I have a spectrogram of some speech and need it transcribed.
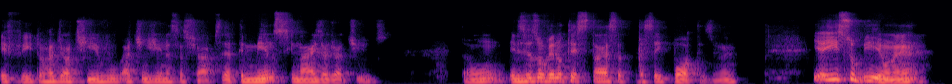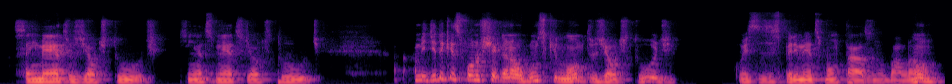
efeito radioativo atingindo essas chapas, deve ter menos sinais radioativos. Então, eles resolveram testar essa, essa hipótese, né? E aí subiam, né? 100 metros de altitude, 500 metros de altitude. À medida que eles foram chegando a alguns quilômetros de altitude, com esses experimentos montados no balão,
